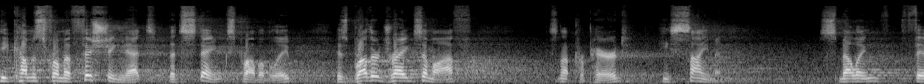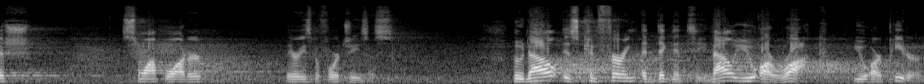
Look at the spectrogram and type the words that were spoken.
he comes from a fishing net that stinks, probably. His brother drags him off. He's not prepared. He's Simon, smelling fish, swamp water. There he's before Jesus, who now is conferring a dignity. Now you are rock, you are Peter.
